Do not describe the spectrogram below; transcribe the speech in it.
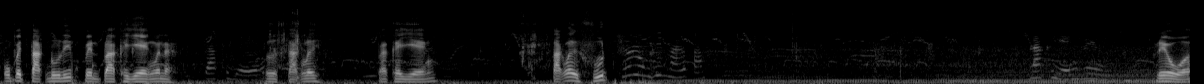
โอ้ไปตักดูนี่เป็นปลาขยงไหมน่ะปลาขยงเออตักเลยปลาขยง ตักเลยฟุตแล้วลงขึ้นมาแล้วปั๊มปลาขยงเร็วเร็วเหรอ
